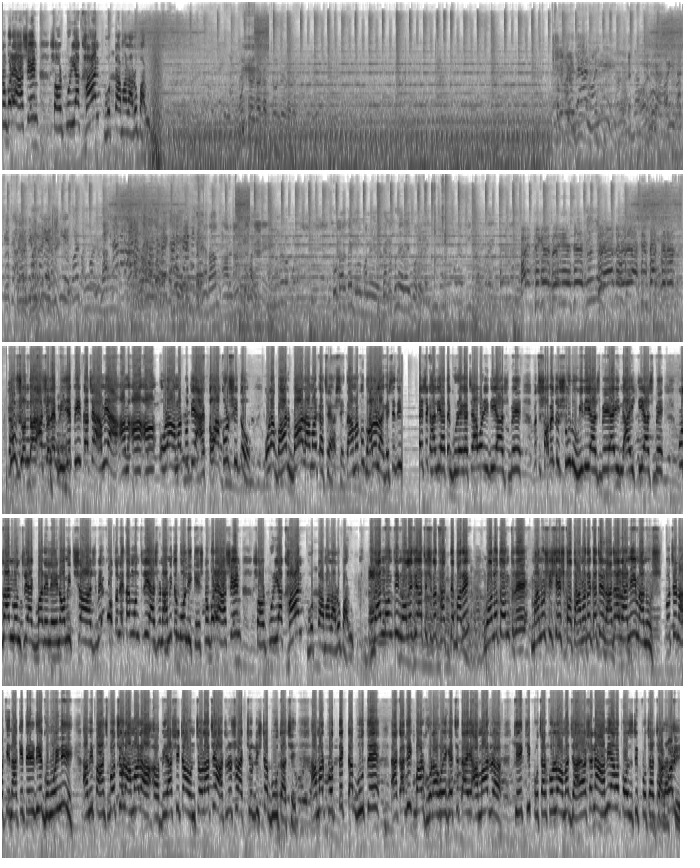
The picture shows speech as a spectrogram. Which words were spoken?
নগরে আসেন সরপুরিয়া খান ভোটটা আমার আরও ভাই টোটালটাই মানে দেখাশোনা এরাই করে। বাড়ি থেকে বেরিয়ে খুব সুন্দর। আসলে বিজেপির কাছে আমি ওরা আমার প্রতি এত আকর্ষিত। ওরা বারবার আমার কাছে আসে। তা আমার খুব ভালো লাগে। সেদিন এসে খালি হাতে ঘুরে গেছে, আবার ইডি আসবে। সবে তো শুরু ইডি আসবে আইটি আসবে, প্রধানমন্ত্রী একবার এলেন, অমিত শাহ আসবে, কত নেতা মন্ত্রী আসবেন আমি তো বলি কেশনগরে আসেন, সরপুরিয়া খান, ভোটটা আমার আরও পারুক। প্রধানমন্ত্রী নলেজে আছে, সেটা থাকতে পারে। গণতন্ত্রে মানুষই শেষ কথা, আমাদের কাছে রাজা, রানী মানুষ। বছর নাকি নাকে তেল দিয়ে ঘুমোইনি? আমি পাঁচ বছর আমার বিরাশিটা অঞ্চল আছে, আঠেরোশো একচল্লিশটা বুথ আছে। আমার প্রত্যেকটা বুথে একাধিকবার ঘোরা হয়ে গেছে, তাই আমার কে কি প্রচার করল আমার যায় আসে না আমি আমার পজিটিভ প্রচার চালাচ্ছি।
